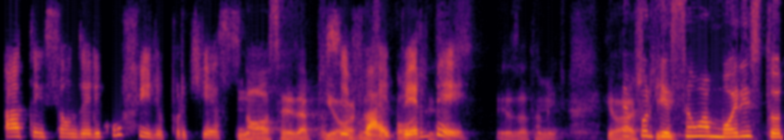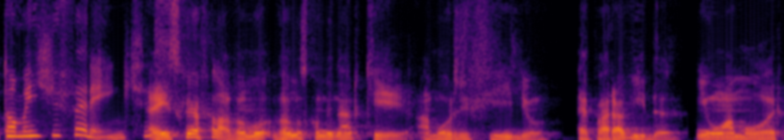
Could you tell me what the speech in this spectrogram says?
a atenção dele com o filho, porque assim, Nossa, é das vai hipóteses. perder. Exatamente. Eu É acho porque que... são amores totalmente diferentes. É isso que eu ia falar. Vamos, vamos combinar que amor de filho é para a vida e um amor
